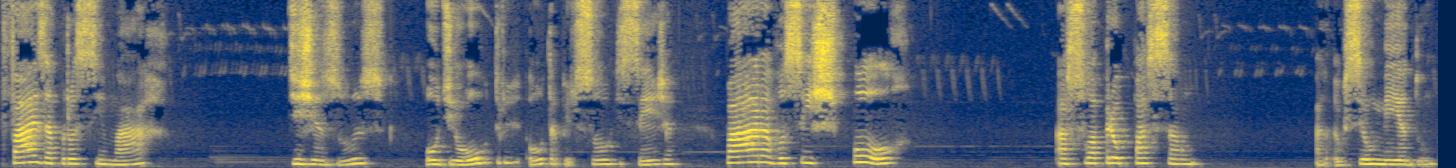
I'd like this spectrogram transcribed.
faz aproximar de Jesus ou de outro, outra pessoa que seja, para você expor a sua preocupação, o seu medo,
